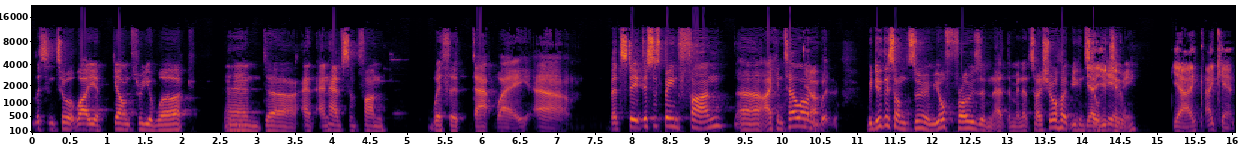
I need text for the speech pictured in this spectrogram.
listen to it while you're going through your work and, uh, and, and have some fun with it that way. Um, but Steve, this has been fun. Uh, I can tell on, Yeah. we do this on Zoom. You're frozen at the minute. So I sure hope you can Yeah, still you hear too. me. Yeah, I, I can.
